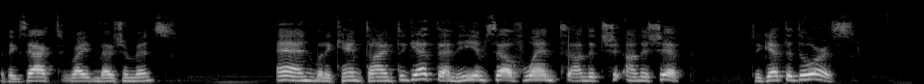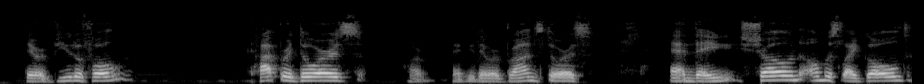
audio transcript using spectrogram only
with exact right measurements. And when it came time to get them, he himself went on the ch- on the ship to get the doors. They were beautiful copper doors, or maybe they were bronze doors, and they shone almost like gold.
